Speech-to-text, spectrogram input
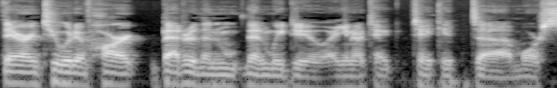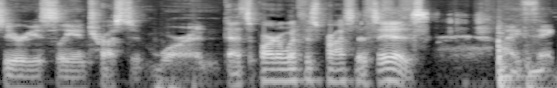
their intuitive heart better than than we do. You know, take take it uh, more seriously and trust it more, and that's part of what this process is. I think.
